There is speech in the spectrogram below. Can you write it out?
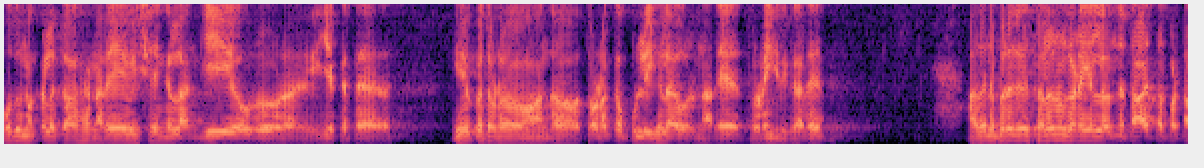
பொதுமக்களுக்காக நிறைய விஷயங்கள் அங்கேயே அவரோட இயக்கத்தை இயக்கத்தோட அந்த தொடக்க புள்ளிகளை அவர் நிறைய தொடங்கியிருக்காரு. அதன் பிறகு சலூன் கடைகளில் வந்து தாழ்த்தப்பட்ட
